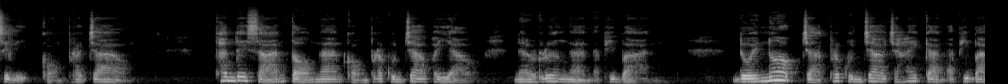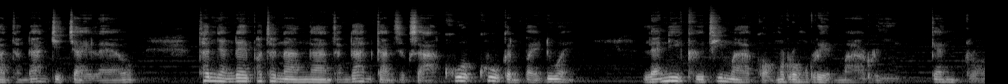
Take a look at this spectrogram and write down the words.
สิริของพระเจ้า ท่านได้สารต่องานของพระคุณเจ้าพยาในเรื่องงานอภิบาล โดยนอกจากพระคุณเจ้าจะให้การอภิบาลทางด้านจิตใจแล้ว ท่านยังได้พัฒนางานทางด้านการศึกษาควบคู่กันไปด้วย และนี่คือที่มาของโรงเรียนมารีแก้งกรอ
